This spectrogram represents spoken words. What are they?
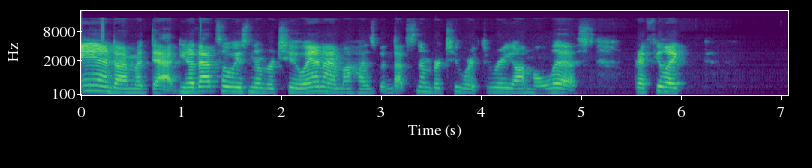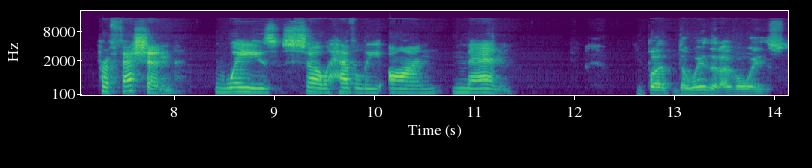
and I'm a dad. You know, that's always number two, and I'm a husband. That's number two or three on the list. But I feel like profession weighs so heavily on men. But the way that I've always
